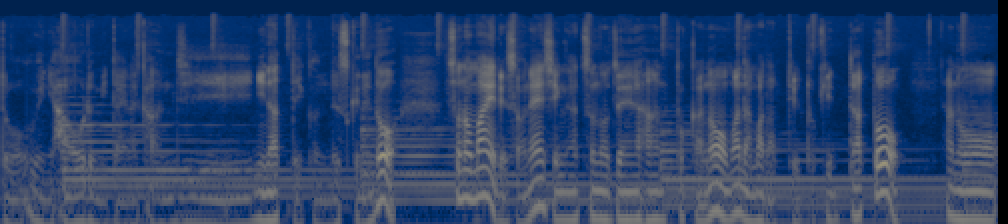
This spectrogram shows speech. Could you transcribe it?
トを上に羽織るみたいな感じになっていくんですけれど、その前ですよね、4月の前半とかのまだまだっていう時だと、あの、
